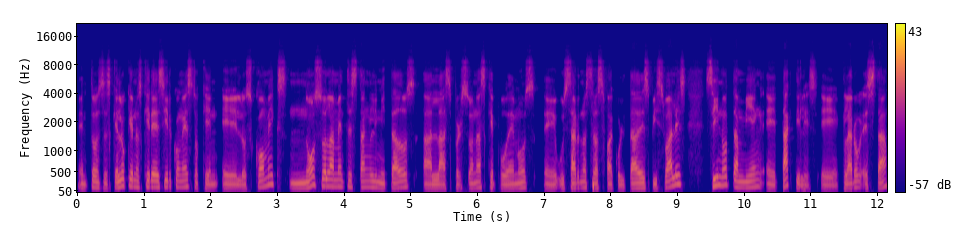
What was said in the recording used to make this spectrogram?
Entonces, ¿qué es lo que nos quiere decir con esto? Que eh, los cómics no solamente están limitados a las personas que podemos eh, usar nuestras facultades visuales, sino también eh, táctiles. claro está,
